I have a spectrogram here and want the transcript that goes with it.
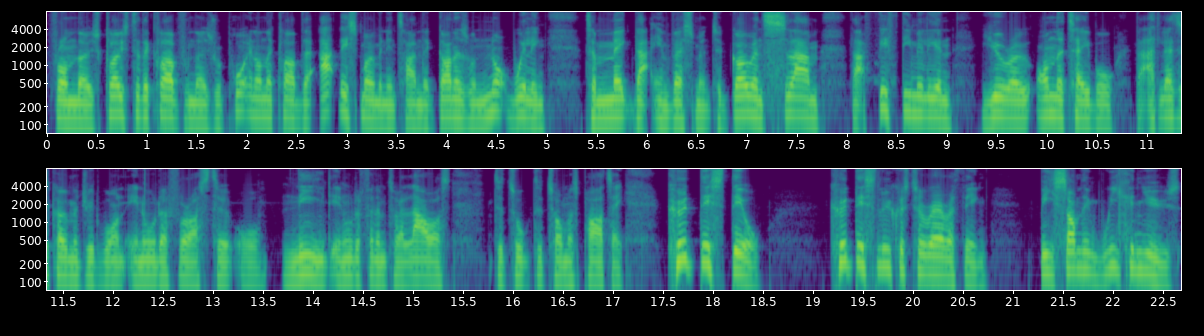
from those close to the club, from those reporting on the club, that at this moment in time, the Gunners were not willing to make that investment, to go and slam that 50 million euro on the table that Atletico Madrid want in order for us to, or need, in order for them to allow us to talk to Thomas Partey. Could this deal could this Lucas Torreira thing be something we can use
